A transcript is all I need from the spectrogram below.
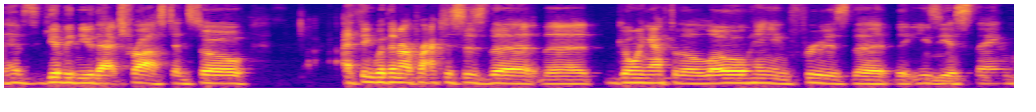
has given you that trust. And so i think within our practices the the going after the low hanging fruit is the the easiest thing.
